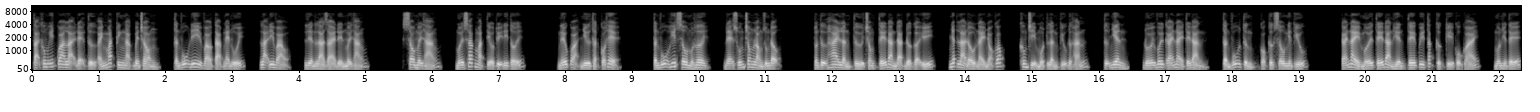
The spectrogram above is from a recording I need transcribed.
tại không ít qua lại đệ tử ánh mắt kinh ngạc bên trong, tần vũ đi vào tạp nghe núi, lại đi vào liền là dài đến mấy tháng. Sau mấy tháng, mới sắc mặt tiểu tụy đi tới. Nếu quả như thật có thể. Tần vũ hít sâu một hơi, đè xuống trong lòng rung động. Tuần tự hai lần từ trong tế đàn đạt được gợi ý, nhất là đầu này nhỏ góc, không chỉ một lần cứu được hắn, tự nhiên, đối với cái này tế đàn, tần vũ từng có cực sâu nghiên cứu. Cái này mới tế đàn hiến tế quy tắc cực kỳ cổ quái, muốn hiến tế,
